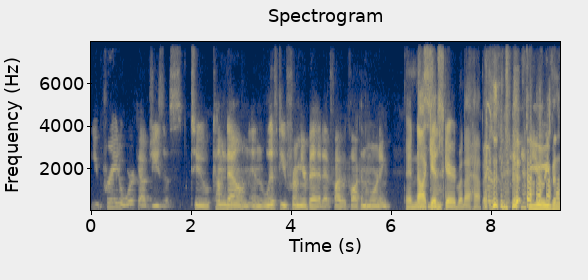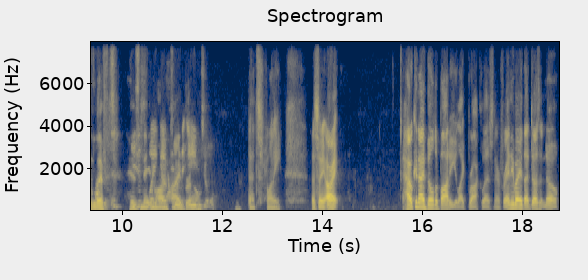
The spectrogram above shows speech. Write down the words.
You pray to work out Jesus to come down and lift you from your bed at five o'clock in the morning. And not get Yes. scared when that happens. Do you even lift You his just name wake on up to high, an bro? angel. That's funny. That's funny. All right. How can I build a body like Brock Lesnar? For anybody that doesn't know,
